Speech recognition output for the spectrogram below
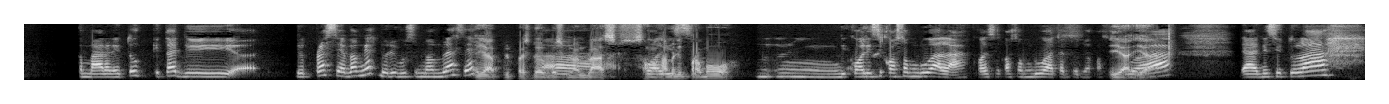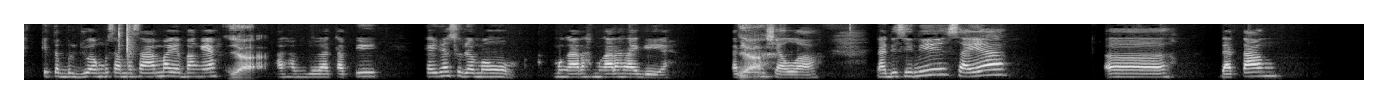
kemarin itu kita di eh, Pilpres ya Bang ya 2019 ya ya pilpres 2019 sama-sama di koalisi. Prabowo di koalisi 02 lah, koalisi 02 tentunya 02. Iya, iya. Dan di situlah kita berjuang bersama-sama ya Bang ya. ya Alhamdulillah, tapi kayaknya sudah mau mengarah-mengarah lagi ya. Tapi Ya. insya Allah. Nah di sini saya eh datang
